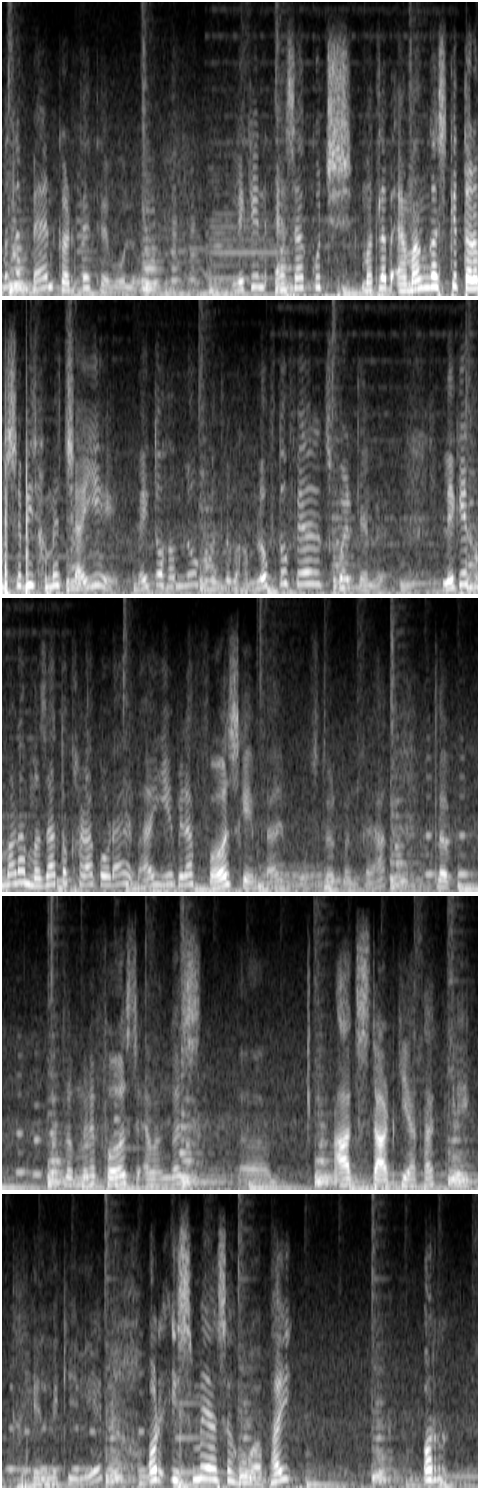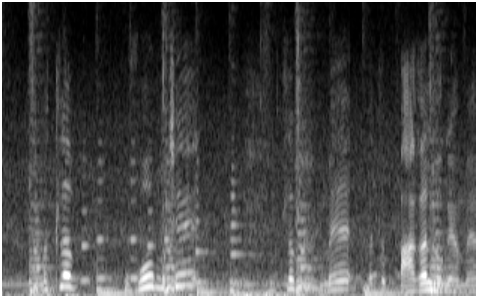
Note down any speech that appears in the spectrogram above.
मतलब बैन करते थे वो लोग। लेकिन ऐसा कुछ मतलब एमंगस के तरफ़ से भी हमें चाहिए। नहीं तो हम लोग मतलब हम लोग तो फेयर स्क्वायर खेल रहे हैं। लेकिन हमारा मज़ा तो खराब हो रहा है भाई। ये मेरा फ़र्स्ट गेम था इम्पोस्टर बन गया। मतलब मतलब मैंने फ़र्स्ट एमंगस आज स्टार्ट किया था खेलने के लिए। और इसमें ऐसा हुआ भाई। और मतलब वो मुझे मतलब मैं मतलब पागल हो गया मैं,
